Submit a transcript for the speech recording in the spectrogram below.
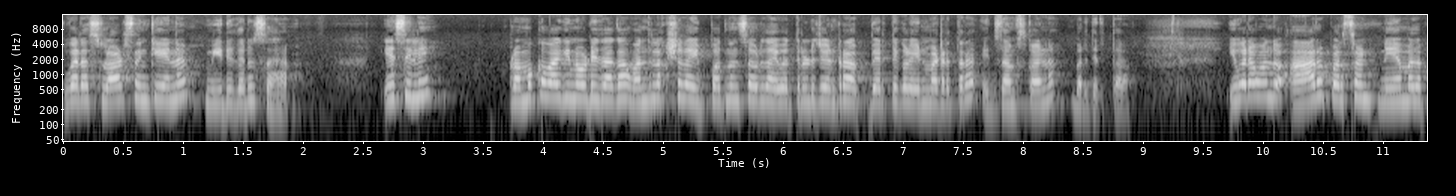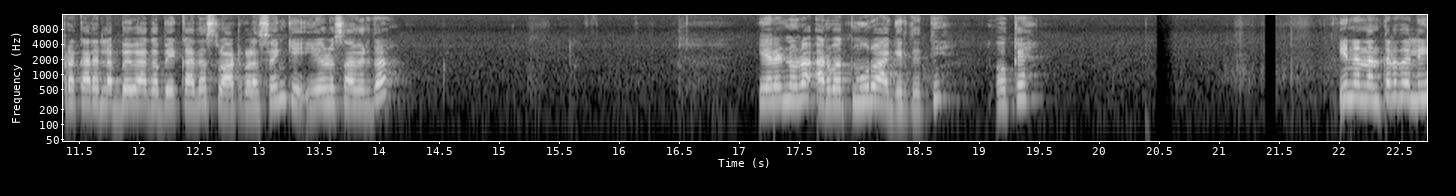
ಇವರ ಸ್ಲಾಟ್ ಸಂಖ್ಯೆಯನ್ನು ಮೀರಿದರೂ ಸಹ. ಎಸ್ ಇಲ್ಲಿ ಪ್ರಮುಖವಾಗಿ ನೋಡಿದಾಗ ಒಂದು ಲಕ್ಷದ ಇಪ್ಪತ್ತೊಂದು ಸಾವಿರದ ಐವತ್ತೆರಡು ಜನರ ಅಭ್ಯರ್ಥಿಗಳು ಏನು ಮಾಡಿರ್ತಾರೆ? ಎಕ್ಸಾಮ್ಸ್ಗಳನ್ನು ಬರೆದಿರ್ತಾರೆ. ಇವರ ಒಂದು ಆರು ಪರ್ಸೆಂಟ್ ನಿಯಮದ ಪ್ರಕಾರ ಲಭ್ಯವಾಗಬೇಕಾದ ಸ್ಲಾಟ್ಗಳ ಸಂಖ್ಯೆ ಏಳು ಸಾವಿರದ ಎರಡುನೂರ ಅರವತ್ತ್ಮೂರು ಆಗಿರ್ತೈತಿ. ಓಕೆ? ಇನ್ನು ನಂತರದಲ್ಲಿ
